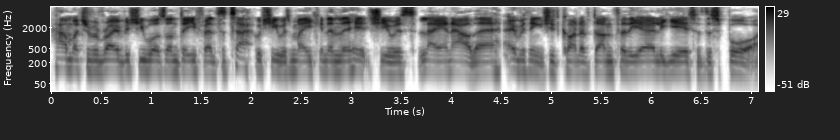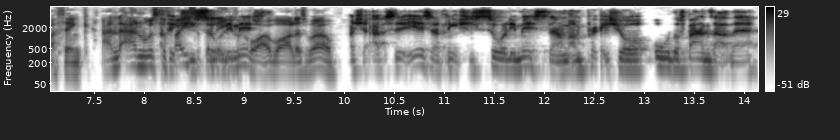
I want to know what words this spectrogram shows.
how much of a rover she was on defense, the tackle she was making and the hit she was laying out there, everything she'd kind of done for the early years of the sport, I think, and and was the face of the league for quite a while as well. She absolutely is. I think she's sorely missed. I'm, I'm pretty sure all the fans out there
